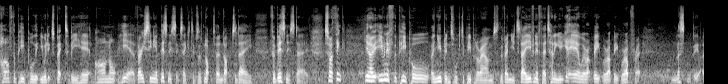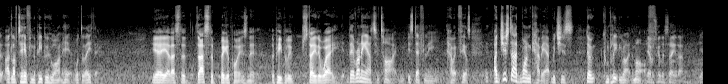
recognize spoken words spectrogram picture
Half the people that you would expect to be here are not here. Very senior business executives have not turned up today for business day. So I think you know, even if the people, and you've been talking to people around the venue today, even if they're telling you, yeah, yeah, we're upbeat, we're upbeat, we're up for it, let's, I'd love to hear from the people who aren't here. What do they think? Yeah, yeah, that's the that's the bigger point, isn't it? The people who stayed away. They're running out of time, is definitely how it feels. I'd just add one caveat, which is don't completely write them off. Yeah, I was going to say that. Yeah.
